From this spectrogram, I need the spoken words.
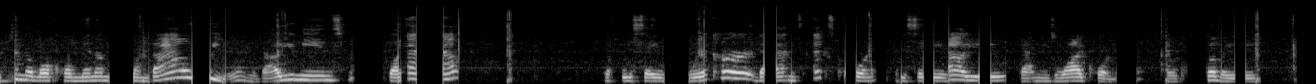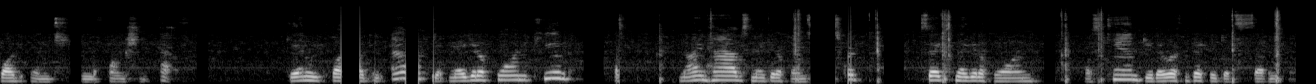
again, the local minimum value, and the value means out. If we say we occur, that means x coordinate. If we say value, that means y coordinate. So equivalently, plug into the function f. Again, we plug in f, get negative 1 cubed plus 9 halves, negative 1 squared, 6, negative 1 plus 10. Do the arithmetic, we get 7.5.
